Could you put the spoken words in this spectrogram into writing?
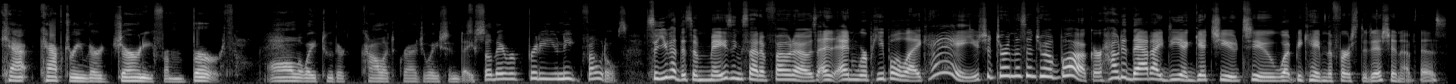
cap- capturing their journey from birth all the way to their college graduation day. So they were pretty unique photos. So you had this amazing set of photos, and, and were people like, hey, you should turn this into a book? Or how did that idea get you to what became the first edition of this?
